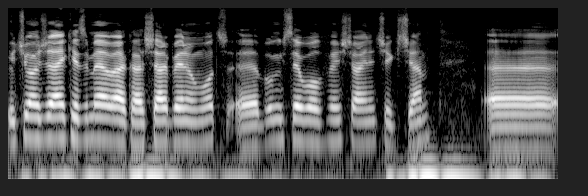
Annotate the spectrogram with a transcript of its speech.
Üç önce herkese merhaba arkadaşlar ben Umut. Ee, bugün size Wolfenstein'i çekeceğim. Ee,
